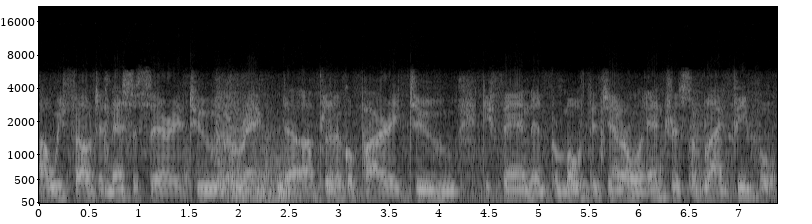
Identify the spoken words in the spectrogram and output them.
uh, we felt it necessary to erect uh, a political party to defend and promote the general interests of black people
